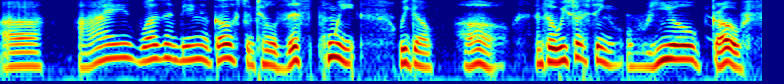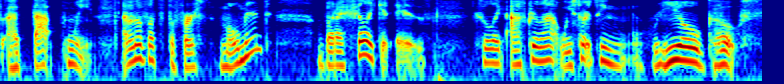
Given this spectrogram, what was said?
uh, I wasn't being a ghost until this point. We go, oh, and so we start seeing real ghosts at that point. I don't know if that's the first moment, but I feel like it is. So, like, after that, we start seeing real ghosts.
